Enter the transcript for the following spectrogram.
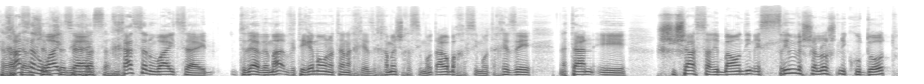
חסן וייטסייד, חסן. וייטסייד, אתה יודע, ומה, ותראה מה הוא נתן אחרי זה, חמש חסימות, ארבע חסימות, אחרי זה נתן אה, 16 ריבאונדים, 23 נקודות,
